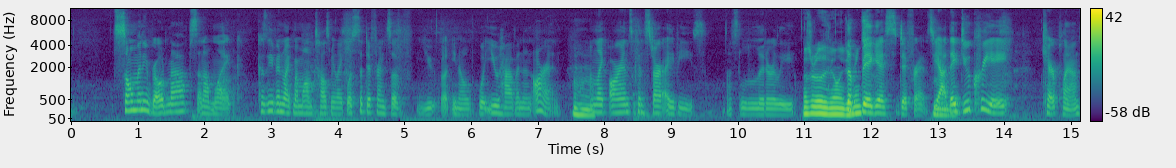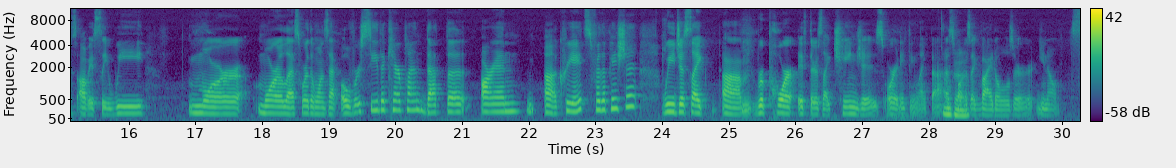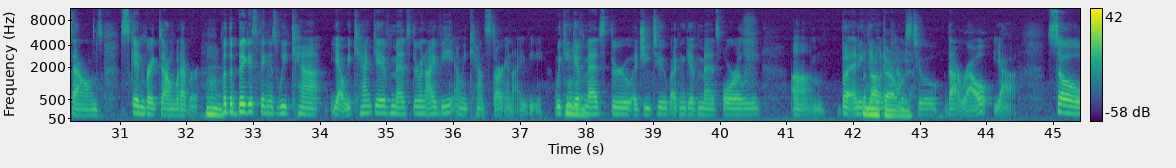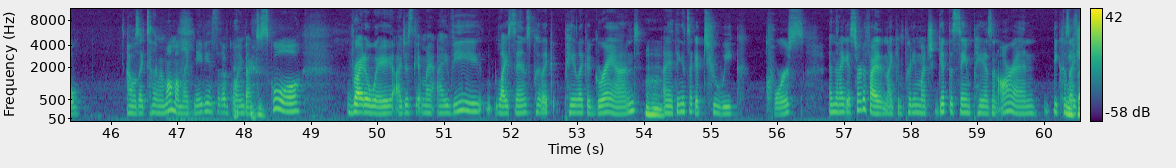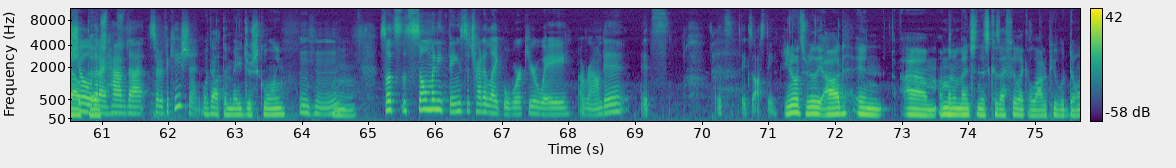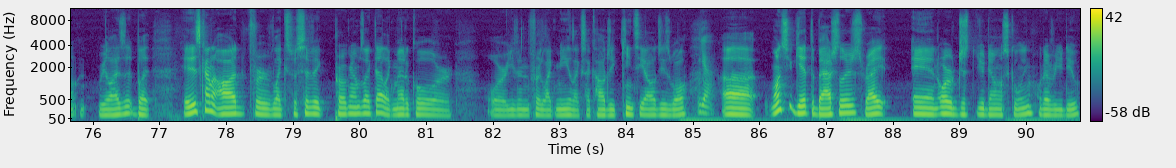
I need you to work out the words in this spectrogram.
so many roadmaps, and I'm like, because even like my mom tells me like, what's the difference of you, uh, you know, what you have in an RN? I'm like, RNs can start IVs. That's literally That's really the only the difference. biggest difference. Yeah, they do create care plans. Obviously, we more more or less we're the ones that oversee the care plan that the RN uh, creates for the patient. We just like um, report if there's like changes or anything like that, as far as like vitals or you know sounds, skin breakdown, whatever. Hmm. But the biggest thing is we can't. Yeah, we can't give meds through an IV, and we can't start an IV. We can Hmm. give meds through a G tube. I can give meds orally. Um, but anything not when it comes way. to that route, yeah. So I was like telling my mom, I'm like, maybe instead of going back to school right away, I just get my IV license, pay like pay like a grand, Mm-hmm. and I think it's like a two week course, and then I get certified, and I can pretty much get the same pay as an RN because Without I show that I have that certification. Without the major schooling. So it's, it's so many things to try to like work your way around it. It's it's exhausting. You know it's really odd, and um, I'm gonna mention this because I feel like a lot of people don't realize it, but it is kind of odd for like specific programs like that, like medical or or even for like me, like psychology, kinesiology as well. Yeah. Uh, once you get the bachelor's, right, and or just you're done with schooling, whatever you do,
